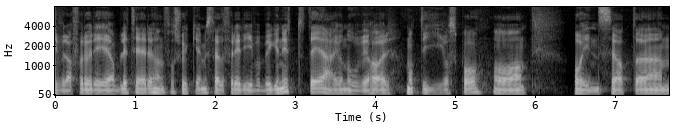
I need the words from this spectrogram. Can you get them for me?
ivra for å rehabilitere Hønefoss sykehjem i stedet for å rive og bygge nytt. Det er jo noe vi har måttet gi oss på og, og innse at, eh,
